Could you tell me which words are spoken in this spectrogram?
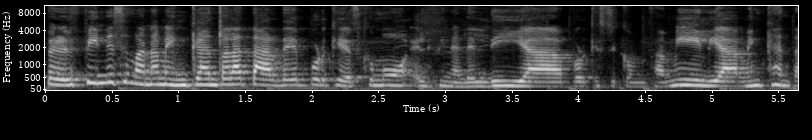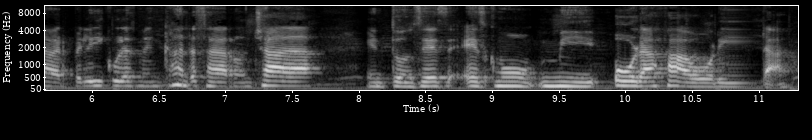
Pero el fin de semana me encanta la tarde porque es como el final del día, porque estoy con mi familia, me encanta ver películas, me encanta estar arronchada. Entonces es como mi hora favorita.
